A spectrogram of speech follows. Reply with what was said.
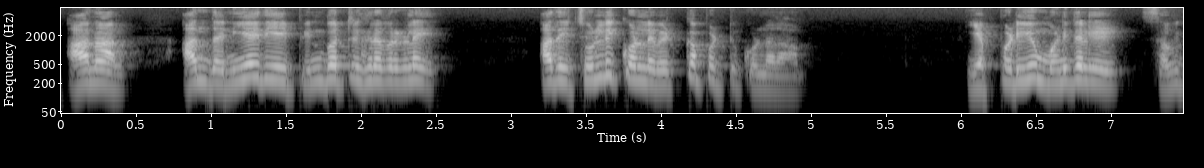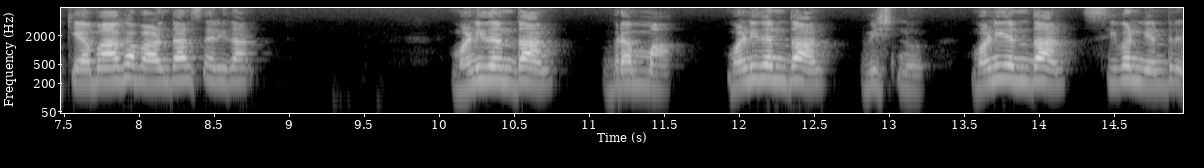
ஆனால் அந்த நியதியை பின்பற்றுகிறவர்களே அதை சொல்லிக்கொள்ள வெட்கப்பட்டு கொள்ளலாம். எப்படியும் மனிதர்கள் சௌக்கியமாக வாழ்ந்தால் சரிதான். மனிதன்தான் பிரம்மா மனிதன்தான் விஷ்ணு மனிதன்தான் சிவன் என்று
